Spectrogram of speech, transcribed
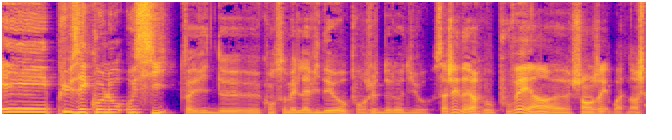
Et plus écolo aussi. Ça évite de consommer de la vidéo pour juste de l'audio. Sachez d'ailleurs que vous pouvez hein, euh, changer. Ouais, non,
